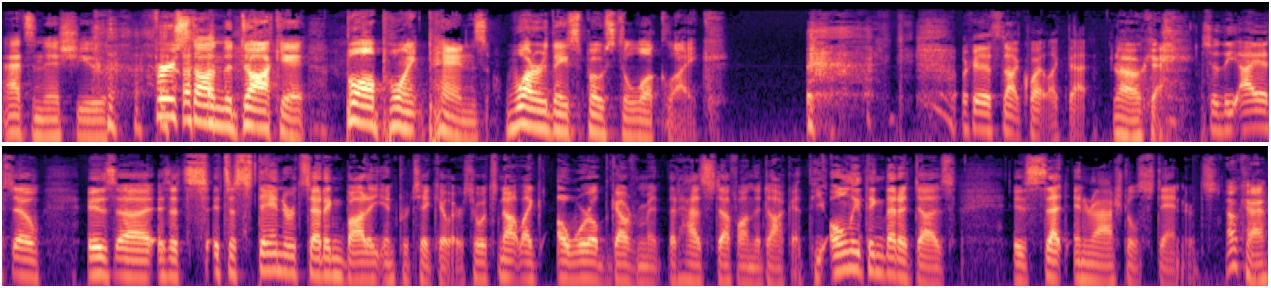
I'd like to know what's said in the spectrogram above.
that's an issue. First on the docket, ballpoint pens. What are they supposed to look like? Okay, it's not quite like that. Oh, okay. So the ISO is uh is a, it's a standard setting body in particular. So it's not like a world government that has stuff on the docket. The only thing that it does is set international standards. Okay.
